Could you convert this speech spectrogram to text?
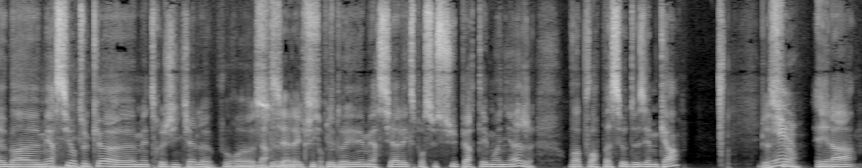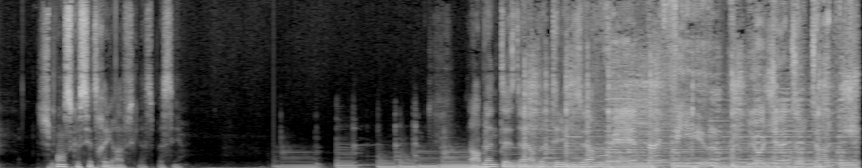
Eh bah, merci en tout cas, euh, Maître Jiquel, pour euh, Merci, ce Alex, magnifique surtout. plaidoyer. Merci Alex pour ce super témoignage. On va pouvoir passer au deuxième cas. Bien Yeah. sûr. Et là, je pense que c'est très grave ce qui va se passer. Alors, blind test derrière votre téléviseur. When I feel your gentle touch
